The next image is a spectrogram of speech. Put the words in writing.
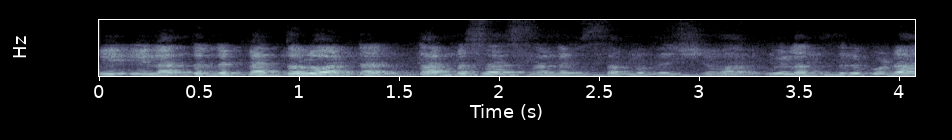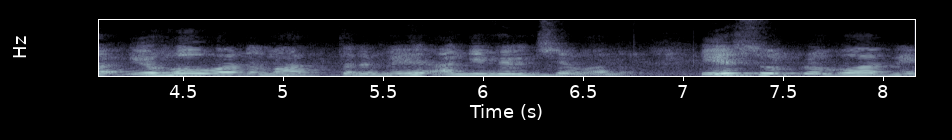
వీళ్ళందరినీ పెద్దలు అంటారు. ధర్మశాస్త్రానికి సంబంధించిన వారు. వీళ్ళందరూ కూడా యహోవాను మాత్రమే అంగీకరించేవాళ్ళు. యేసు ప్రభు వారిని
